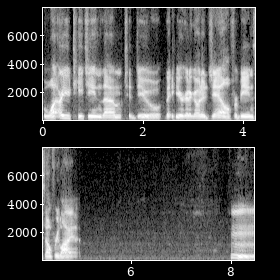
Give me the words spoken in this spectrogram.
what are you teaching them to do that you're going to go to jail for being self reliant? Hmm.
